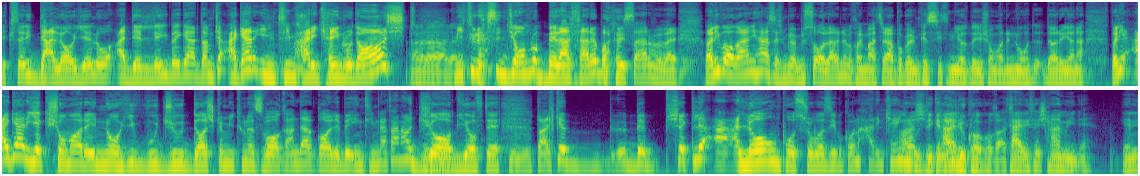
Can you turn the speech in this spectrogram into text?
یک سری دلایل و ادله بگردم که اگر این تیم هری کین رو داشت آره، آره. می‌تونست این جام رو بالاخره بالای سر ببره. ولی واقعا این هستش. میگم این سوالا رو نمی‌خوایم مطرح بکنیم که سیتی نیاز به شماره 9 داره یا نه. ولی اگر یک شماره 9 وجود داشت که می‌تونست واقعا در قالب این تیم نه تنها جا بیفته بلکه ب- به شکل اعلا اون پست رو بازی بکنه هری کین آرش، بود دیگه نه تعریف- لوکاکو قطعا. تعریفش همینه. یعنی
